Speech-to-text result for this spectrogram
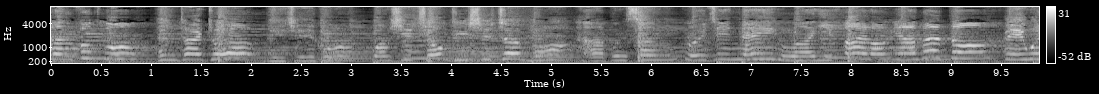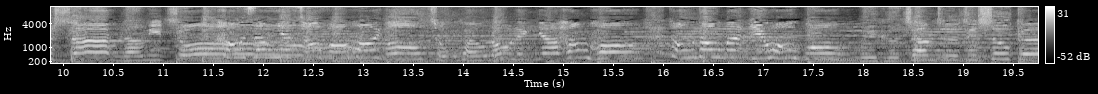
幸福过，恨太多，没结果，往事终究是折磨。下半生陪住你，怀疑快乐也不多，被我伤让你痛。好心一早放开我，从头努力也坎坷，痛痛不要好过。为何唱着这首歌？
